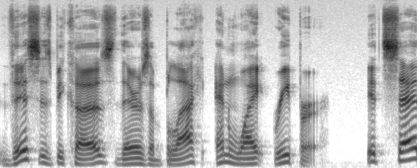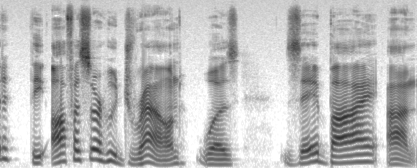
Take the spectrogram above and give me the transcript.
This is because there's a black and white Reaper. It's said the officer who drowned was Xie Bi'an,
